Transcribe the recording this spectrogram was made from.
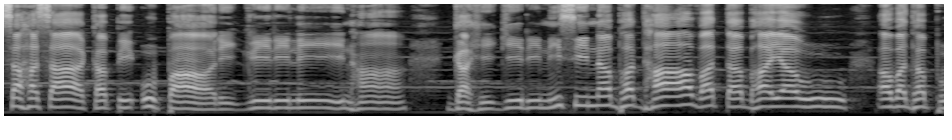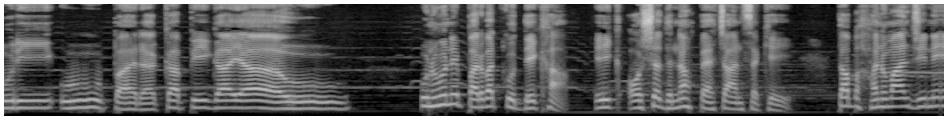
सहसा कपि उपारी गिरिलीन्हा गही गिरी निसी नभ धावत भयऊ, अवधपुरी ऊपर कपि गयऊ। उन्होंने पर्वत को देखा, एक औषध न पहचान सके। तब हनुमान जी ने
